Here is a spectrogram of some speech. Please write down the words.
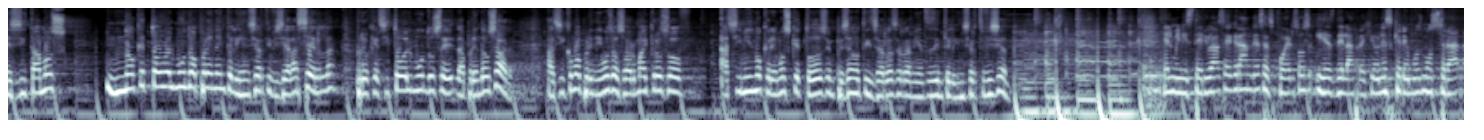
Necesitamos no que todo el mundo aprenda inteligencia artificial a hacerla, pero que sí todo el mundo se la aprenda a usar. Así como aprendimos a usar Microsoft, así mismo queremos que todos empiecen a utilizar las herramientas de inteligencia artificial. El ministerio hace grandes esfuerzos y desde las regiones queremos mostrar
